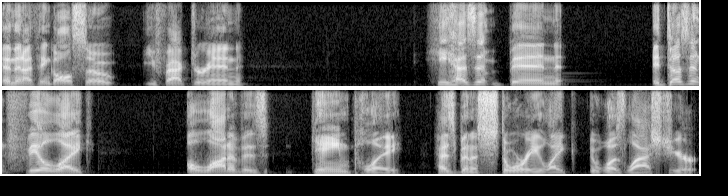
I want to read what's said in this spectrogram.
And then I think also you factor in he hasn't been it doesn't feel like a lot of his gameplay has been a story like it was last year,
